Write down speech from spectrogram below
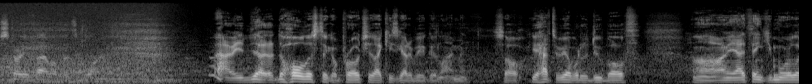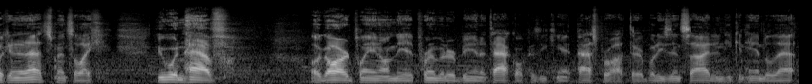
starting five offensive line? I mean, the, the, holistic approach is like he's got to be a good lineman. So you have to be able to do both. Uh, I mean, I think you're more looking at that, Spencer. Like you wouldn't have a guard playing on the perimeter being a tackle because he can't pass pro out there, but he's inside and he can handle that.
